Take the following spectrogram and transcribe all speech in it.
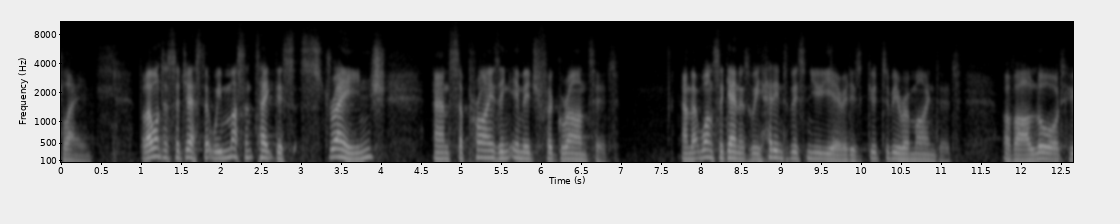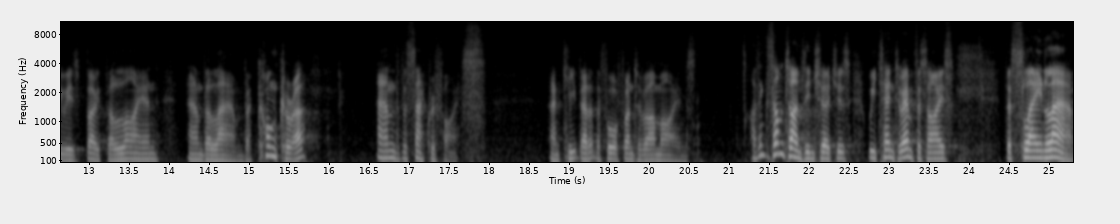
slain. But I want to suggest that we mustn't take this strange and surprising image for granted. And that once again, as we head into this new year, it is good to be reminded of our Lord, who is both the lion and the lamb, the conqueror and the sacrifice, and keep that at the forefront of our minds. I think sometimes in churches we tend to emphasize the slain lamb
